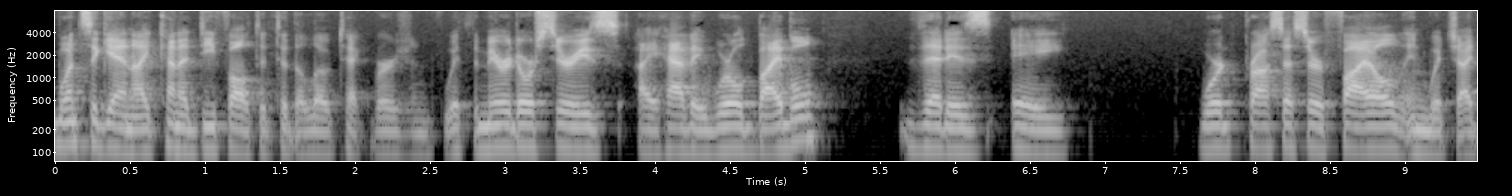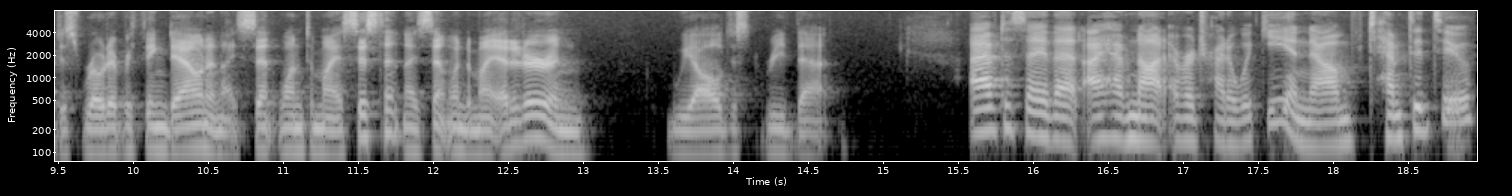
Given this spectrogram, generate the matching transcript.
once again, I kind of defaulted to the low tech version. With the Mirador series, I have a World Bible that is a word processor file in which I just wrote everything down, and I sent one to my assistant, and I sent one to my editor, and we all just read that. I have to say that I have not ever tried a wiki, and now I'm tempted to.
